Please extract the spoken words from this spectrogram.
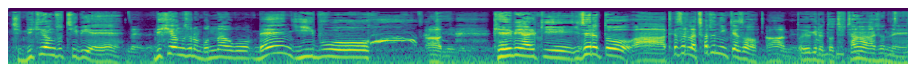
네. 지금 미키 광수 TV에 네네. 미키 광수는 못 나오고 맨 이부호, 네네. 개미핥기 이제는 또 아, 테슬라 차주님께서 아, 네. 또 여기를 또 장악하셨네.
